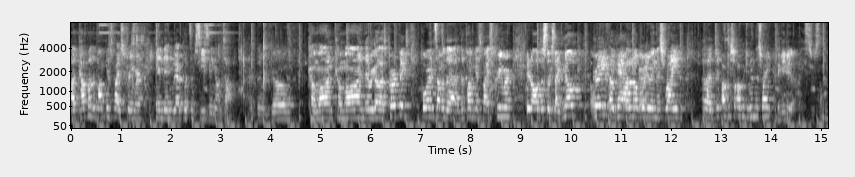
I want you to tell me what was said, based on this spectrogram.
a cup of the pumpkin spice creamer, and then we gotta put some seasoning on top. All right, there we go. Come on, come on. There we go, that's perfect. Pour in some of the, the pumpkin spice creamer. It all just looks like milk. Great, okay, I don't know if we're doing this right. Uh, do- are, we, are we doing this right? I think you need ice or something.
